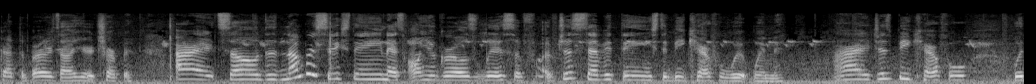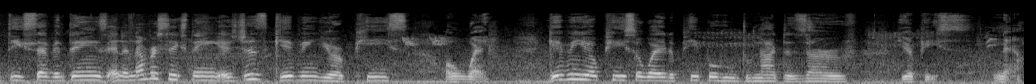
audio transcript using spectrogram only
Got the birds out here chirping. Alright, so the number 16 that's on your girl's list of, of just seven things to be careful with women. Alright, just be careful with these seven things. And the number 16 is just giving your peace away. Giving your peace away to people who do not deserve your peace. Now,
